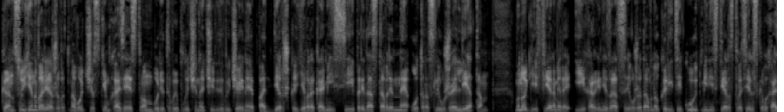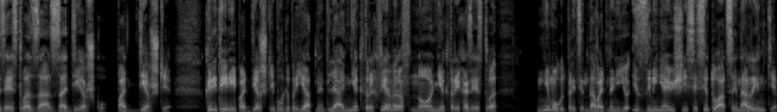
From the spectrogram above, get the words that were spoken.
К концу января животноводческим хозяйствам будет выплачена чрезвычайная поддержка Еврокомиссии, предоставленная отрасли уже летом. Многие фермеры и их организации уже давно критикуют Министерство сельского хозяйства за задержку поддержки. Критерии поддержки благоприятны для некоторых фермеров, но некоторые хозяйства не могут претендовать на нее из-за меняющейся ситуации на рынке.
